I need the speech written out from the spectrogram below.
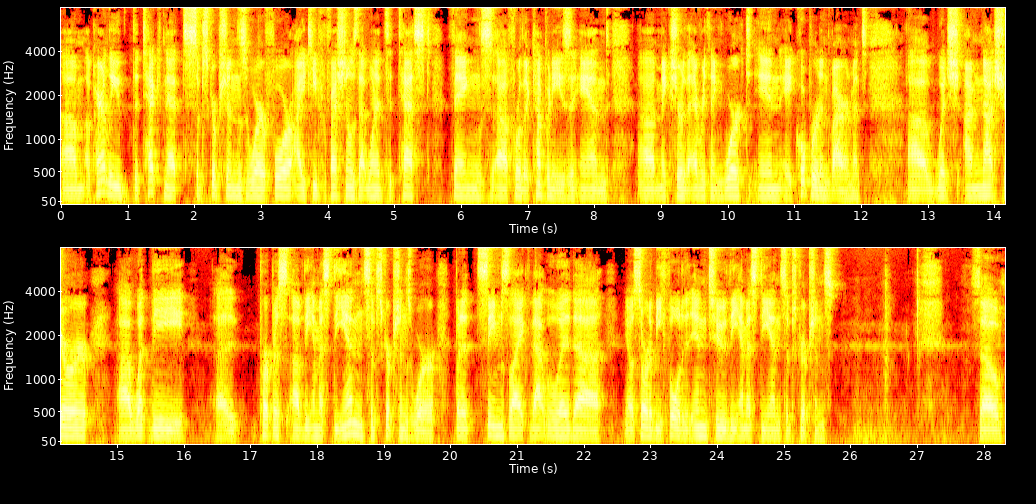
Um, apparently, the TechNet subscriptions were for IT professionals that wanted to test things uh, for their companies and uh, make sure that everything worked in a corporate environment uh, which I'm not sure uh, what the uh, purpose of the MSDN subscriptions were, but it seems like that would uh, you know sort of be folded into the MSDN subscriptions. So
